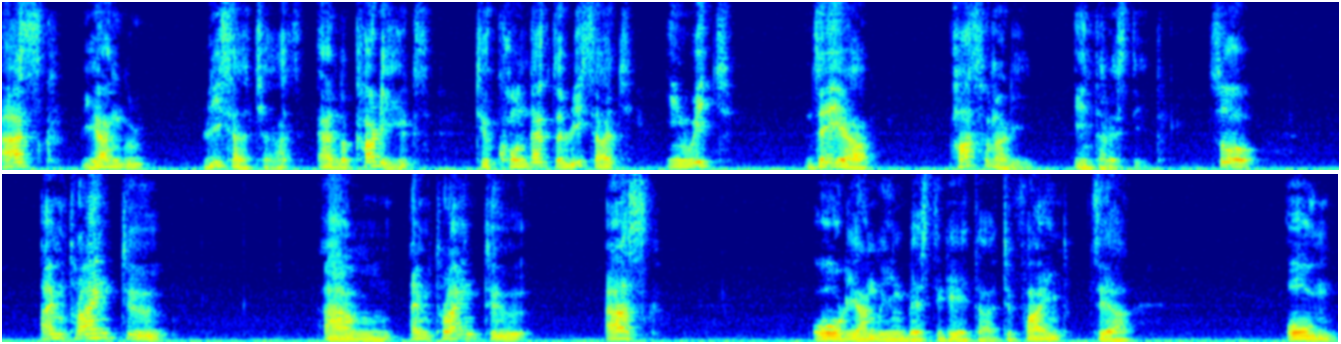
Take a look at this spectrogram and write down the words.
ask young researchers and colleagues to conduct the research in which they are personally interested. So I'm trying to um, I'm trying to ask all young investigator to find their own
